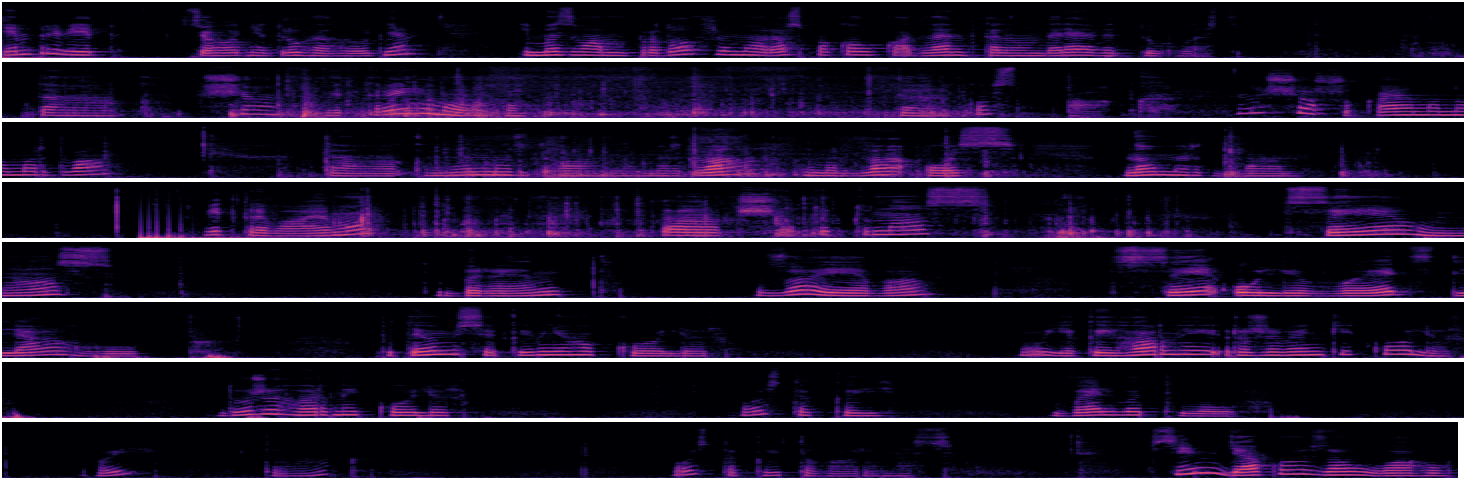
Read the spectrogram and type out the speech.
Всім привіт! Сьогодні 2 грудня, і ми з вами продовжуємо розпаковку адвент-календаря від Douglas. Так, що, відкриємо його? Так, ось так. Ну що, шукаємо номер 2. Так, номер 2, номер 2, номер 2, ось номер 2. Відкриваємо. Так, що тут у нас? Це у нас бренд Зоева. Це олівець для губ. Подивимося, який в нього колір. О, який гарний рожевенький колір. Дуже гарний колір. Ось такий Velvet Love. Ой, так. Ось такий товар у нас. Всім дякую за увагу!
